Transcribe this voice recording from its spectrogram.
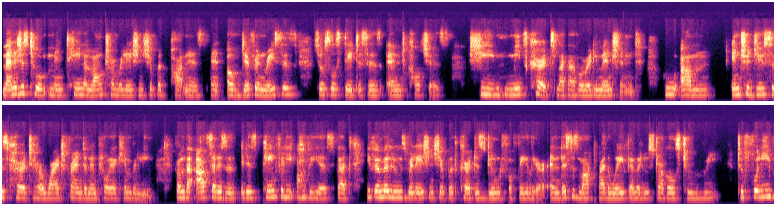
manages to maintain a long-term relationship with partners of different races, social statuses, and cultures. She meets Kurt, like I've already mentioned, who um, introduces her to her white friend and employer, Kimberly. From the outset, it is painfully obvious that Ifemelu's relationship with Kurt is doomed for failure. And this is marked by the way Ifemelu struggles to re to fully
